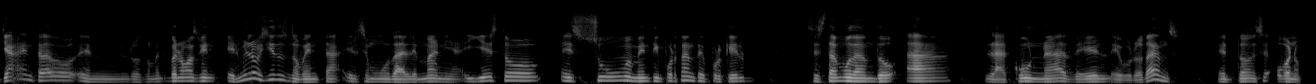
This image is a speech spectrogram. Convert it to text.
ya ha entrado en los 90, bueno, más bien en 1990 él se muda a Alemania y esto es sumamente importante porque él se está mudando a la cuna del Eurodance. Entonces, o bueno,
